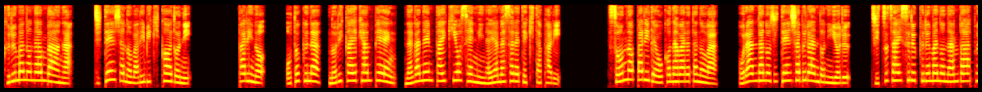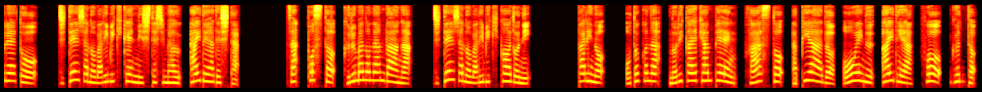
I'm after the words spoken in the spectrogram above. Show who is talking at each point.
Speaker 1: 車のナンバーが自転車の割引コードに、パリのお得な乗り換えキャンペーン長年大気汚染に悩まされてきたパリ。そんなパリで行われたのは、オランダの自転車ブランドによる実在する車のナンバープレートを自転車の割引券にしてしまうアイデアでした。 The post 車のナンバーが自転車の割引コードに、パリのお得な乗り換えキャンペーンファーストアピアード ON アイデア4グッド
